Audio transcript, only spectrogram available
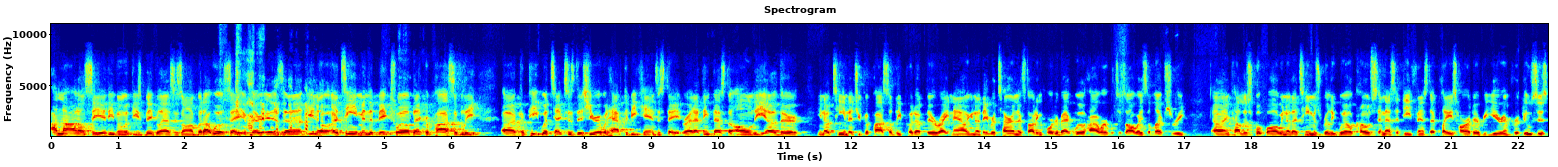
I no, I don't see it even with these big glasses on. But I will say, if there is a you know a team in the Big 12 that could possibly uh, compete with Texas this year, it would have to be Kansas State, right? I think that's the only other you know team that you could possibly put up there right now. You know, they return their starting quarterback Will Howard, which is always a luxury uh, in college football. We know that team is really well coached, and that's a defense that plays hard every year and produces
